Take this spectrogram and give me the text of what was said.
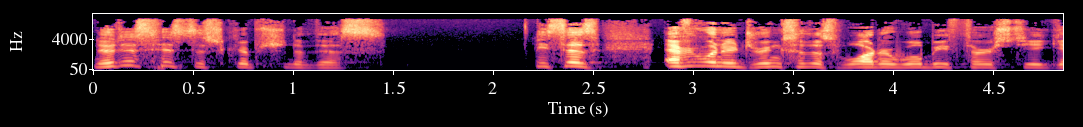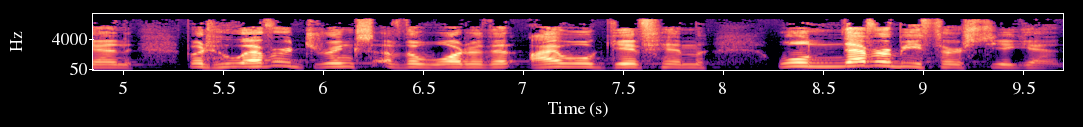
Notice his description of this. He says, Everyone who drinks of this water will be thirsty again, but whoever drinks of the water that I will give him will never be thirsty again.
